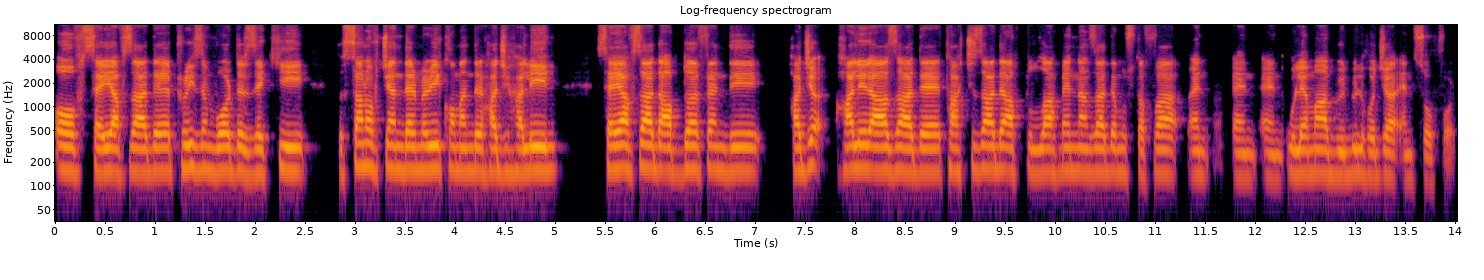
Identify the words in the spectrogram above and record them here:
of Seyafzadeh, prison warder Zeki, the son of gendarmerie commander Haji Halil, Seyafzadeh Abdu Efendi, Hacı Halil Azade, Tahçızade Abdullah, Mennanzade Mustafa, and, and, and Ulema Bülbül Hoca, and so forth.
